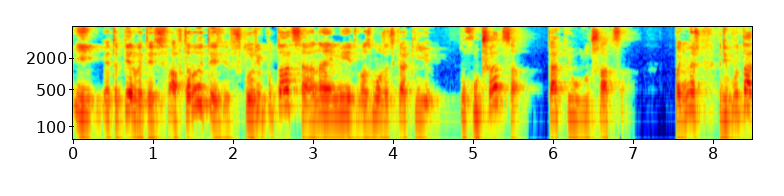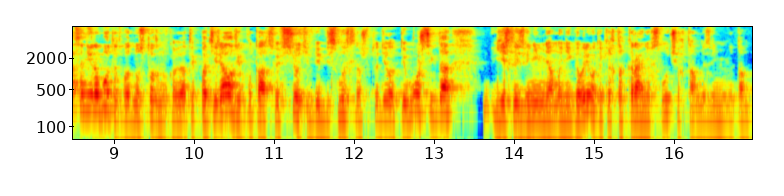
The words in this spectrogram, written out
и это первый тезис. А второй тезис, что репутация, она имеет возможность как и ухудшаться, так и улучшаться. Понимаешь, репутация не работает в одну сторону. Когда ты потерял репутацию, все, тебе бессмысленно что-то делать. Ты можешь всегда, если, извини меня, мы не говорим о каких-то крайних случаях, там, извини меня, там,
